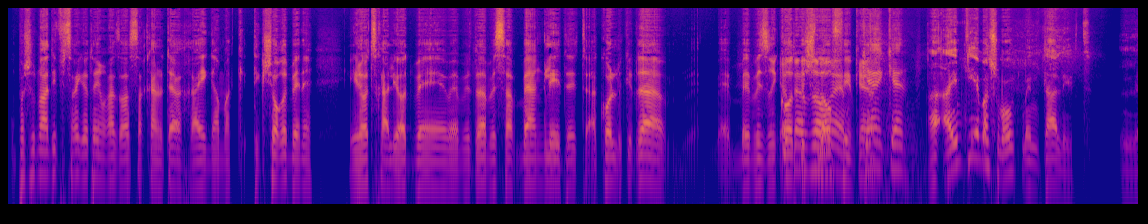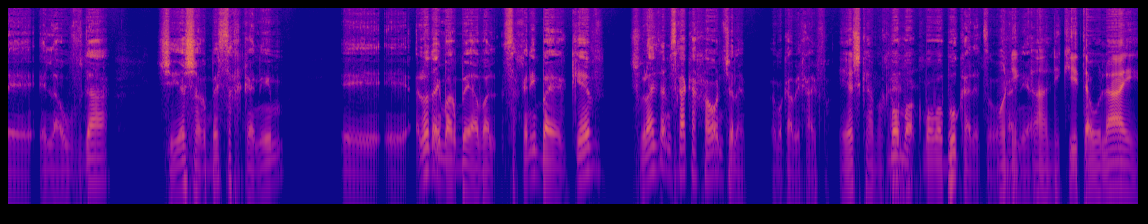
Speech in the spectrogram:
הוא פשוט מעדיף לשחק יותר עם רז, רז שחקן יותר אחראי, גם התקשורת ביניהם, היא לא צריכה להיות, ב, ב, ב, באנגלית, את הכל, כאילו, אתה יודע, ב- בזריקות, בשלופים, כן. כן, כן. האם תהיה משמעות מנטלית לעובדה שיש הרבה שחקנים, אה, אה, אני לא יודע אם הרבה, אבל שחקנים בהרכב, שאולי זה המשחק האחרון שלהם במכבי חיפה. יש כמה כמו, כאלה. כמו מבוקה לצורך או העניין. אה, ניקיטה אולי,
